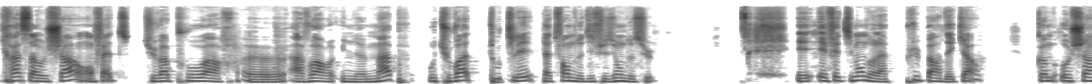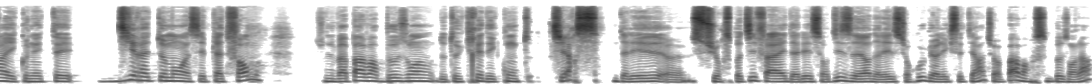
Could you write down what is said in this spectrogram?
grâce à Ocha, en fait, tu vas pouvoir euh, avoir une map où tu vois toutes les plateformes de diffusion dessus. Et effectivement, dans la plupart des cas, comme Ocha est connecté directement à ces plateformes, tu ne vas pas avoir besoin de te créer des comptes tierces, d'aller euh, sur Spotify, d'aller sur Deezer, d'aller sur Google, etc. Tu vas pas avoir ce besoin-là.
